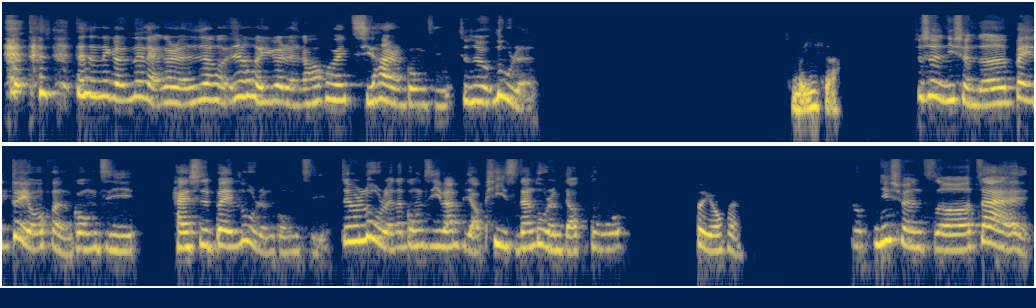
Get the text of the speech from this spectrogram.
但是但是那个那两个人，任何任何一个人，然后会被其他人攻击，就是路人。什么意思啊？就是你选择被队友粉攻击，还是被路人攻击？就是路人的攻击一般比较 peace，但路人比较多。队友粉。你选择在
